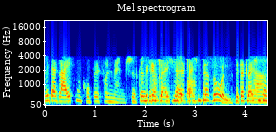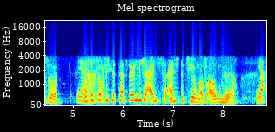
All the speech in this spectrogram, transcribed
mit der gleichen Gruppe von Menschen. mit, den gleichen, mit der gleichen Person, mit der gleichen ja. Person. Ja, das ist wirklich ja. eine persönliche Eins zu eins Beziehung auf Augenhöhe. Ja,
